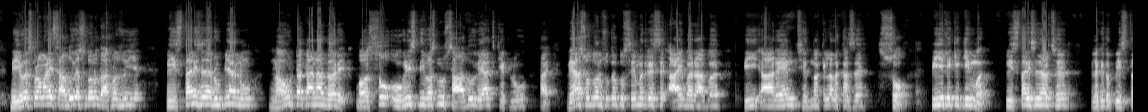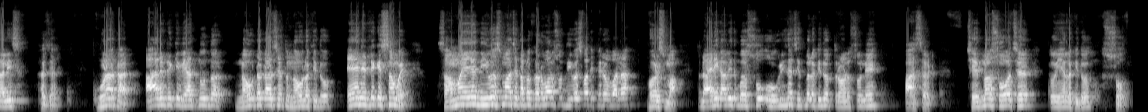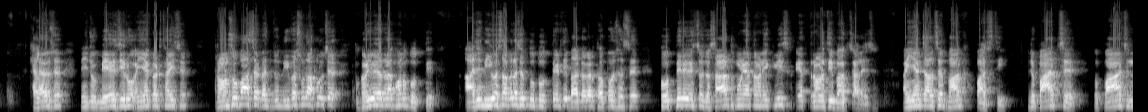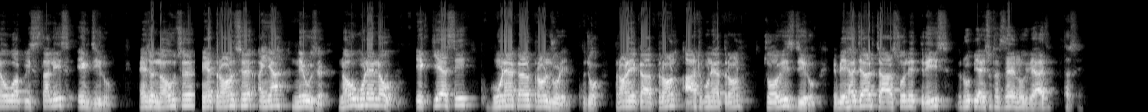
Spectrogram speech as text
દિવસ પ્રમાણે સાદું વ્યાજ દાખલો જોઈએ. પિસ્તાલીસ હજાર રૂપિયાનું નવ ટકાના દરે બસો ઓગણીસ દિવસનું સાદું વ્યાજ કેટલું થાય? વ્યાજ શોધવાનું સૂત્ર તો સેમ જ રહેશે. આઈ બરાબર પી આર એન છેદમાં કેટલા લખાશે? સો. પી એટલે કે કિંમત. પિસ્તાલીસ હજાર છે, એટલે કીધું પિસ્તાલીસ હજાર. ગુણાકાર. આર એટલે કે વ્યાજનો દર. નવ ટકા છે તો નવ લખી દો. એન એટલે કે સમય. સમય અહીંયા દિવસમાં છે તો આપણે કરવાનું શું? દિવસમાંથી ફેરવવાના વર્ષમાં. ડાયરેક્ટ આવી રીતે બસો ઓગણીસ છેદમાં લખી દો ત્રણસો ને પાસઠ. છેદમાં સો છે તો અહીંયા લખી દો સો. ખ્યાલ આવ્યો છે? અહીં જો બે જીરો અહીંયા કટ થાય છે, ત્રણસો પાસઠ જો દિવસનો દાખલો છે, તો ઘડીઓ યાદ રાખવાનો તોતેર. આજે દિવસ આપેલા છે તો તોતેરથી ભાગાકાર થતો જ હશે, તોતેર સાત ગુણ્યા ત્રણ એકવીસ, એ ત્રણથી ભાગ ચાલે છે. અહીંયા ચાલશે ભાગ પાંચથી. જો પાંચ છે, તો પાંચ, નવ પિસ્તાલીસ, એક જીરો અહીંયા જો નવ છે, અહીંયા ત્રણ છે, અહીંયા નેવું છે. નવ ગુણ્યા નવ એક્યાસી ગુણ્યાકાર ત્રણ જોડે. તો જો ત્રણ એકા ત્રણ, આઠ ગુણ્યા ત્રણ, ચોવીસ જીરો. બે હજાર ચારસો ને ત્રીસ રૂપિયા શું થશે? એનું વ્યાજ થશે.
